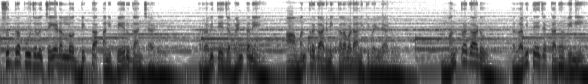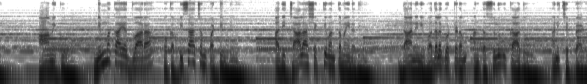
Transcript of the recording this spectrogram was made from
క్షుద్ర పూజలు చేయడంలో దిట్ట అని పేరుగాంచాడు. రవితేజ వెంటనే ఆ మంత్రగాడిని కలవడానికి వెళ్ళాడు. మంత్రగాడు రవితేజ కథ విని ఆమెకు నిమ్మకాయ ద్వారా ఒక పిశాచం పట్టింది. అది చాలా శక్తివంతమైనది. దానిని వదలగొట్టడం అంత సులువు కాదు అని చెప్పాడు.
